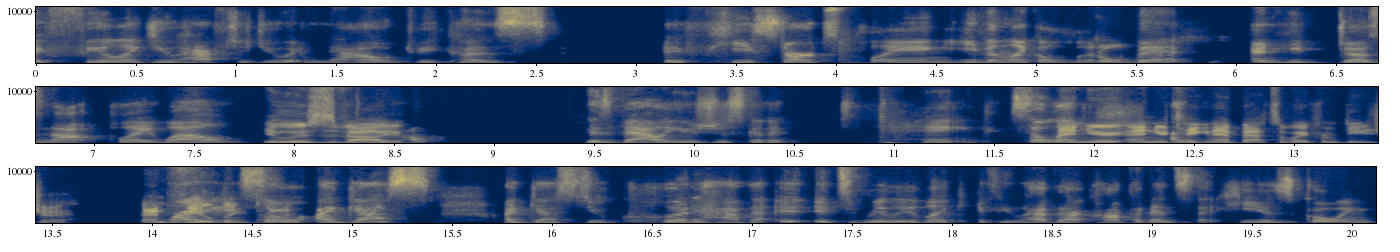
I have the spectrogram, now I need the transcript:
I feel like you have to do it now because if he starts playing even like a little bit and he does not play well, he loses value, his value is just gonna tank. So like and you're and you're I- taking at bats away from DJ and fielding time. So I guess I guess you could have that. it- It's really like if you have that confidence that he is going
